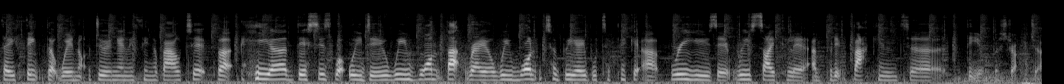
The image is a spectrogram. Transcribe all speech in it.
they think that we're not doing anything about it. But here this is what we do. We want that rail. We want to be able to pick it up reuse it recycle it and put it back into the infrastructure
